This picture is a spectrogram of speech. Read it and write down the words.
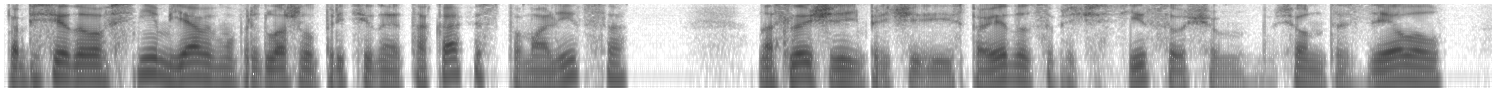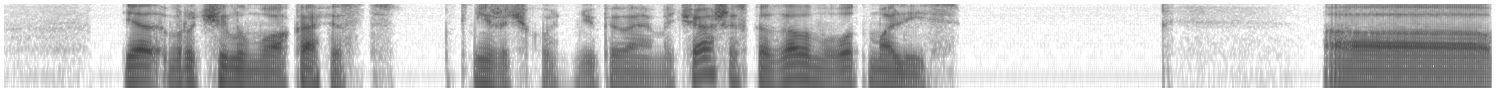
побеседовав с ним, я ему предложил прийти на этот акафист, помолиться, на следующий день причи, исповедоваться, причаститься. В общем, все он это сделал. Я вручил ему акафист, книжечку неупиваемой чаши, и сказал ему, вот молись. А,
